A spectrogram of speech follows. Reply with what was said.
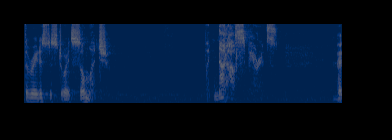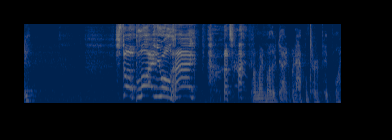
The raiders destroyed so much, but not our spirits. Betty, Stop lying, you old hag! That's right. when my mother died, what happened to her pit boy?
